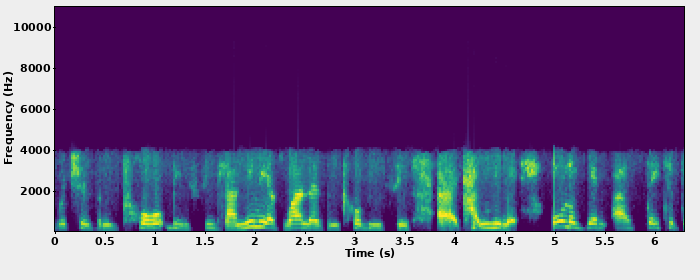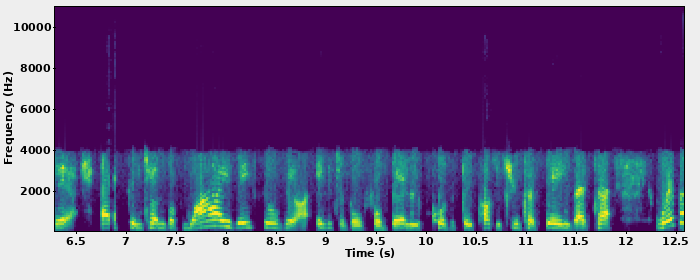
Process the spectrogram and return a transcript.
which is Mtobi Dlamini as well as in Mtobi uh, Kanyile. All of them are stated their acts in terms of why they feel they are eligible for bail. And of course, the state prosecutor saying that uh, whether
